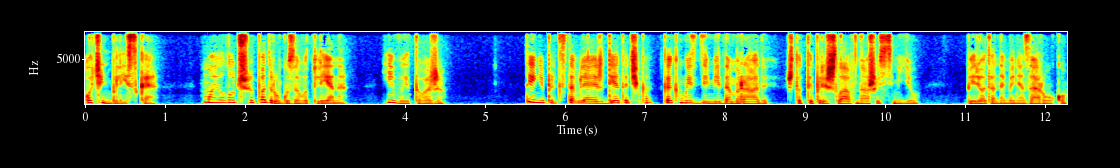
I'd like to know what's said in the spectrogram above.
очень близкая. Мою лучшую подругу зовут Лена. И вы тоже. Ты не представляешь, деточка, как мы с Демидом рады, что ты пришла в нашу семью. Берет она меня за руку.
